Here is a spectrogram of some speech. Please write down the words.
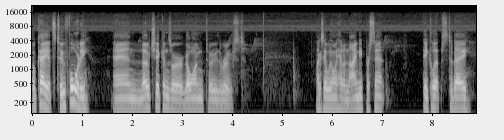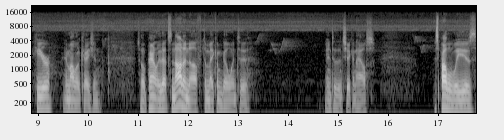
Okay, it's 240 and no chickens are going to the roost. Like I said, we only had a 90% eclipse today here in my location. So apparently that's not enough to make them go into into the chicken house. This probably is,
